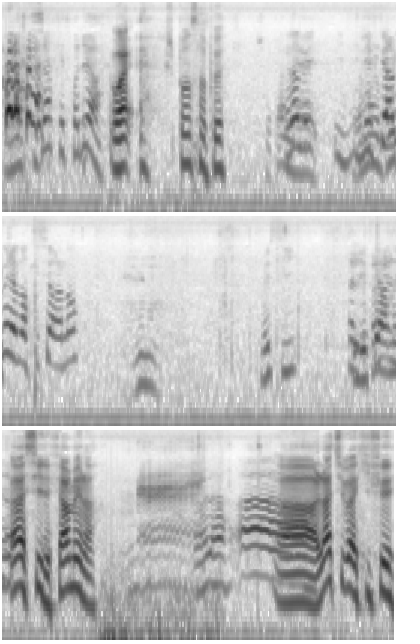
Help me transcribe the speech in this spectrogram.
L'amortisseur qui est trop dur. Ouais, je pense un peu. Je sais pas, Mais non mais il, est fermé l'amortisseur là non Mais non. Mais si. Ça, Il est fermé. Ah si, il est fermé là. Voilà. Ah, Ah, là tu vas kiffer.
